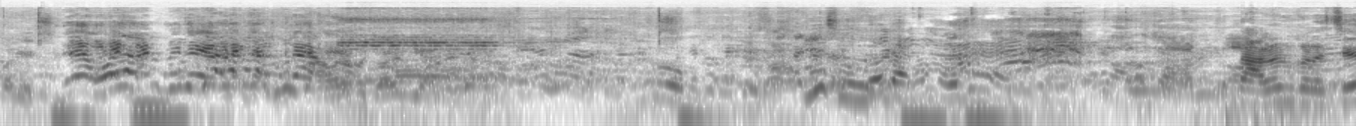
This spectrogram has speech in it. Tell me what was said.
করেছে দারুণ করেছে।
